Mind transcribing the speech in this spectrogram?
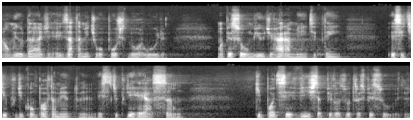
A humildade é exatamente o oposto do orgulho. Uma pessoa humilde raramente tem esse tipo de comportamento, né? esse tipo de reação que pode ser vista pelas outras pessoas. Né?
